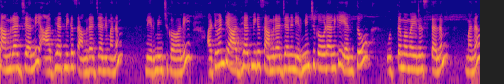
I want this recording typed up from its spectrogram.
సామ్రాజ్యాన్ని ఆధ్యాత్మిక సామ్రాజ్యాన్ని మనం నిర్మించుకోవాలి. అటువంటి ఆధ్యాత్మిక సామ్రాజ్యాన్ని నిర్మించుకోవడానికి ఎంతో ఉత్తమమైన స్థలం మన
